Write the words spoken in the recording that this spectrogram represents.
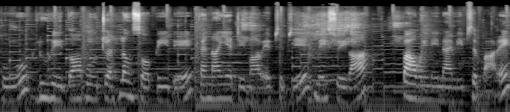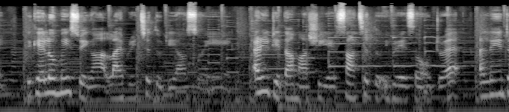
ကိုလူတွေသွားဖို့အတွက်လှုံ့ဆော်ပေးတဲ့ကဏ္ဍရက်တွေမှာပဲဖြစ်ဖြစ်မိတ်ဆွေကပါဝင်နေနိုင်ပြီဖြစ်ပါတယ်။တကယ်လို့မိတ်ဆွေက library ချစ်သူတယောက်ဆိုရင် အဲ့ဒီ data မှာရှိတဲ့စာချစ်သူအရွယ်ဆုံးအတွက်အလင်းတ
